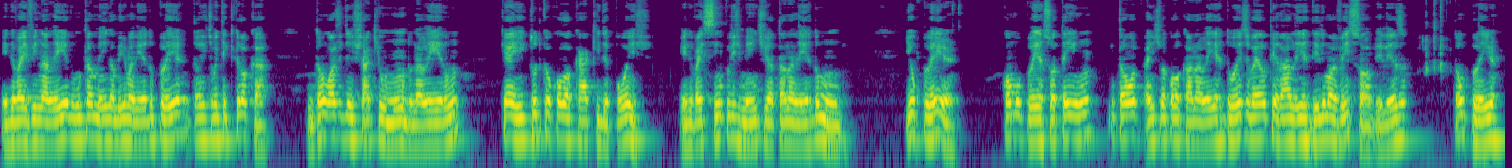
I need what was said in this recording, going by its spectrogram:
ele vai vir na Layer 1 também, na mesma Layer do player, então a gente vai ter que trocar. Então eu gosto de deixar aqui o mundo na Layer 1, que aí tudo que eu colocar aqui depois, ele vai simplesmente já estar tá na layer do mundo. E o player, como o player só tem um, então a gente vai colocar na layer 2 e vai alterar a layer dele uma vez só, beleza? Então player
